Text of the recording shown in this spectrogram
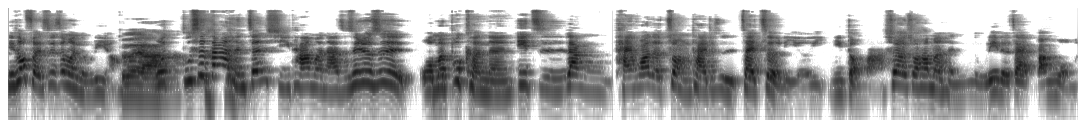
你说粉丝这么努力啊、哦？对啊，我不是当然很珍惜他们啊，只是就是我们不可能一直让台花的状态就是在这里而已，你懂吗？虽然说他们很努力的在帮我们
